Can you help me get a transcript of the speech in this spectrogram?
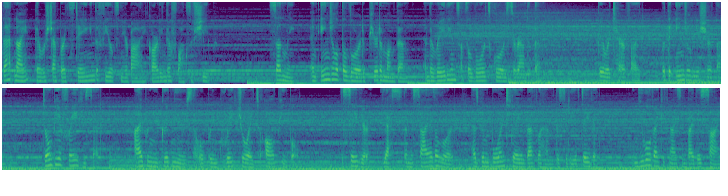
That night there were shepherds staying in the fields nearby, guarding their flocks of sheep. Suddenly, an angel of the Lord appeared among them, and the radiance of the Lord's glory surrounded them. They were terrified, but the angel reassured them. Don't be afraid, he said. I bring you good news that will bring great joy to all people. The Savior, yes, the Messiah, the Lord, has been born today in Bethlehem, the city of David, and you will recognize him by this sign.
